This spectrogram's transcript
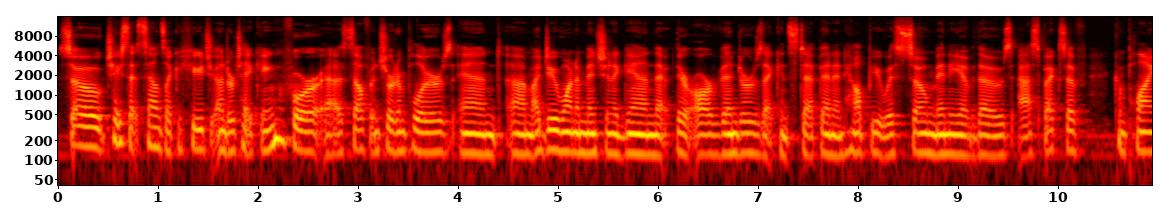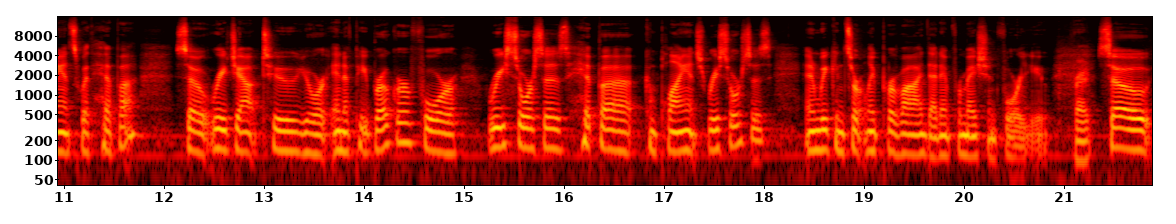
So, Chase, that sounds like a huge undertaking for uh, self insured employers. And um, I do want to mention again that there are vendors that can step in and help you with so many of those aspects of compliance with HIPAA. So, reach out to your NFP broker for resources, HIPAA compliance resources, and we can certainly provide that information for you. Right. So,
